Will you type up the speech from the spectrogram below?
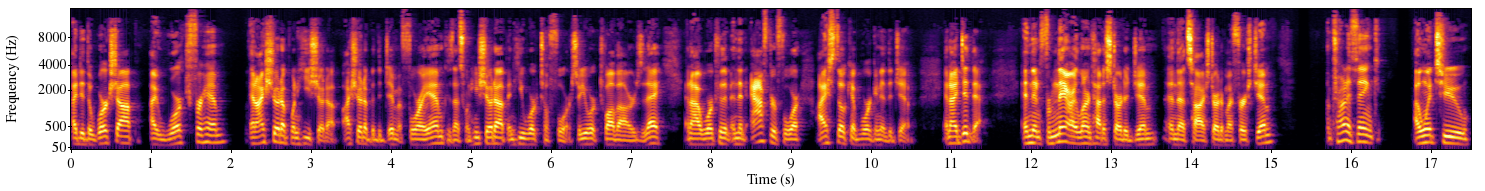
I did the workshop, I worked for him, and I showed up when he showed up. I showed up at the gym at 4 a.m. because that's when he showed up, and he worked till 4. So he worked 12 hours a day, and I worked with him. And then after 4, I still kept working at the gym. And I did that. And then from there, I learned how to start a gym, and that's how I started my first gym. I'm trying to think. I went to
